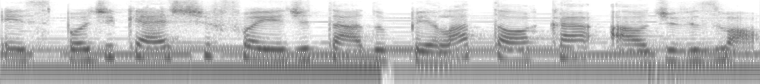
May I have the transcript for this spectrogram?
Esse podcast foi editado pela Toca Audiovisual.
